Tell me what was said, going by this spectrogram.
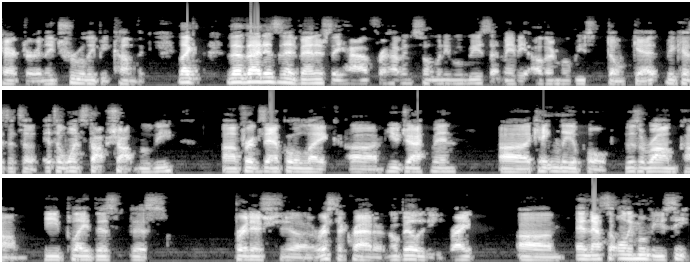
character, and they truly become the like that. That is an advantage they have for having so many movies that maybe other movies don't get because it's a it's a one stop shop movie. Um, for example, like uh, Hugh Jackman, uh, Kate and Leopold. It was a rom com. He played this this British uh, aristocrat or nobility, right? Um, and that's the only movie you see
